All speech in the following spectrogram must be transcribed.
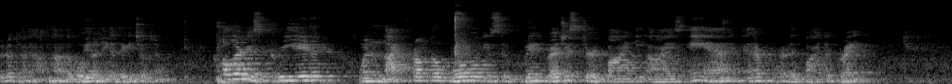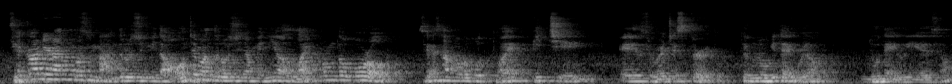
뚜렷하게 나타난다. 뭐 이런 얘기가 되겠죠, 그죠? Color is created when light from the world is re- registered by the eyes and interpreted by the brain. 색깔이라는 것은 만들어집니다. 언제 만들어지냐면요. Light from the world. 세상으로부터의 빛이 is registered. 등록이 되고요. 눈에 의해서.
